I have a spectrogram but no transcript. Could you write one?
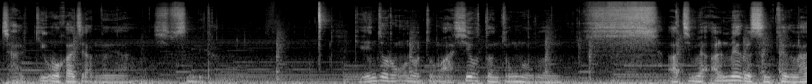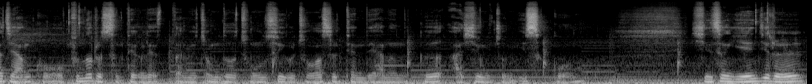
잘 끼고 가지 않느냐 싶습니다. 개인적으로 오늘 좀 아쉬웠던 종목은 아침에 알맥을 선택을 하지 않고 오프너를 선택을 했다면 좀 더 좋은 수익을 좋았을 텐데 하는 그 아쉬움이 좀 있었고 신성 ENG를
